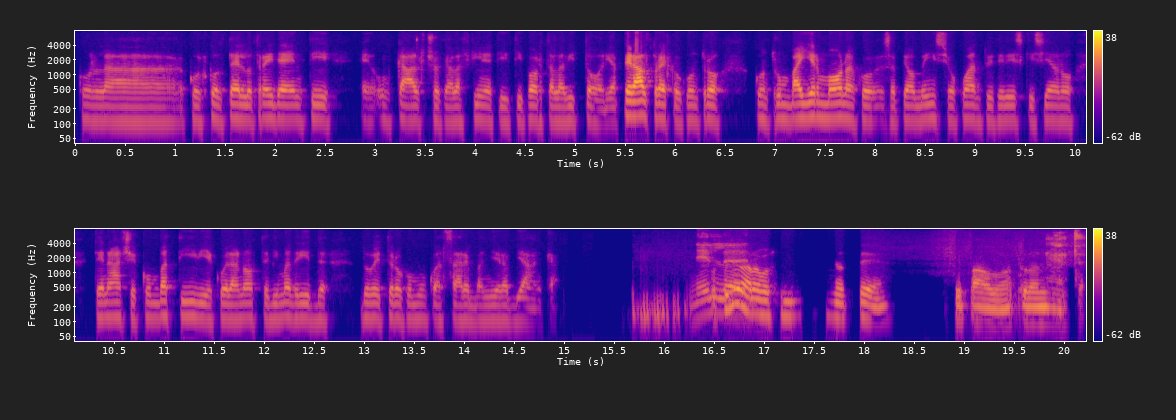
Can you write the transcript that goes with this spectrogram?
con la, col coltello tra i denti, è un calcio che alla fine ti, ti porta alla vittoria. Peraltro, ecco, contro, contro un Bayern Monaco sappiamo benissimo quanto i tedeschi siano tenaci e combattivi e quella notte di Madrid dovettero comunque alzare bandiera bianca. Nel... Una roba a te e Paolo, naturalmente.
